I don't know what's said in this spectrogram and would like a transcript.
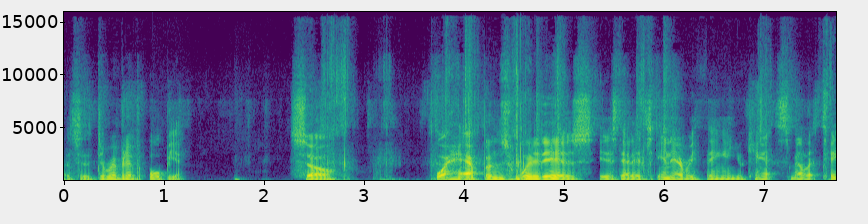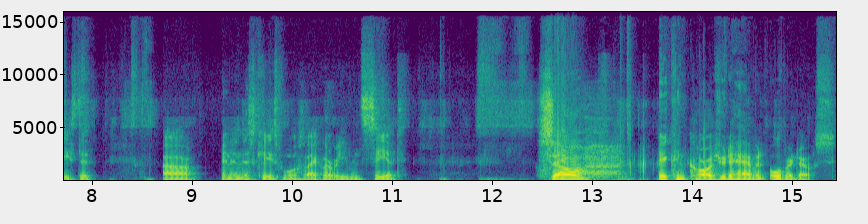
It's a derivative opiate. So what happens, what it is, is that it's in everything and you can't smell it, taste it, uh, and in this case, most likely, or even see it. So it can cause you to have an overdose.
